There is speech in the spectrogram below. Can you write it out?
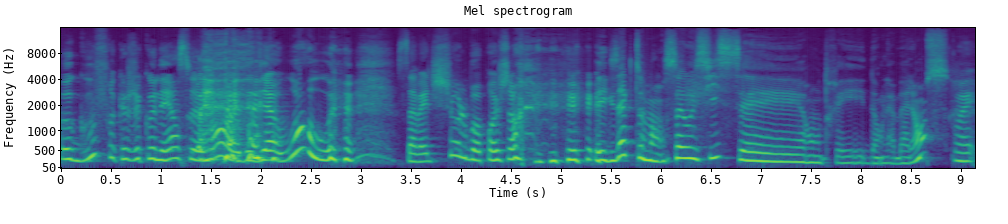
au gouffre que je connais en ce moment, de dire waouh, ça va être chaud le mois prochain. Exactement, ça aussi c'est rentré dans la balance. Ouais.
